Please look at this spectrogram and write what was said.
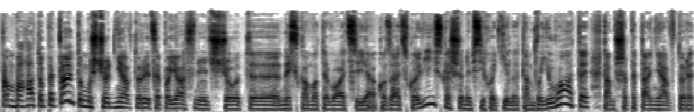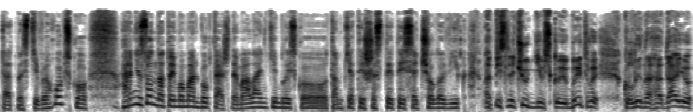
там багато питань, тому що одні автори це пояснюють, що от е, низька мотивація козацького війська, що не всі хотіли там воювати. Там ще питання авторитетності Виговського. Гарнізон на той момент був теж немаленький, близько там 5-6 тисяч чоловік. А після Чуднівської битви, коли нагадаю,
